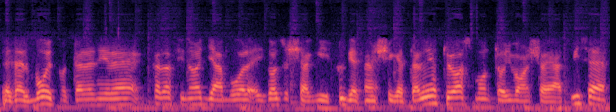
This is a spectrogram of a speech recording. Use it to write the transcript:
e, bolykott ellenére Kadafi nagyjából egy gazdasági függetlenséget elért. Ő azt mondta, hogy van saját vize,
